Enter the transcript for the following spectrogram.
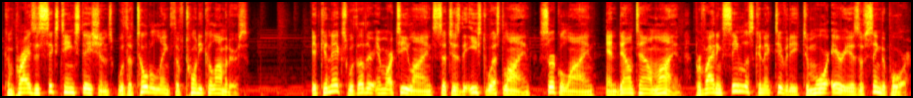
comprises 16 stations with a total length of 20 kilometers. It connects with other MRT lines such as the East West Line, Circle Line, and Downtown Line, providing seamless connectivity to more areas of Singapore.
